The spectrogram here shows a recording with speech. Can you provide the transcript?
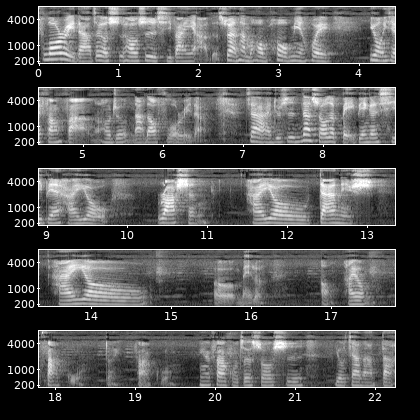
，Florida 这个时候是西班牙的，虽然他们后后面会用一些方法，然后就拿到 Florida。再来就是那时候的北边跟西边还有 Russian，还有 Danish。还有，呃，没了，哦，还有法国，对，法国，因为法国这个时候是有加拿大，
